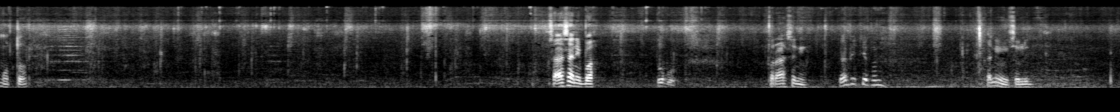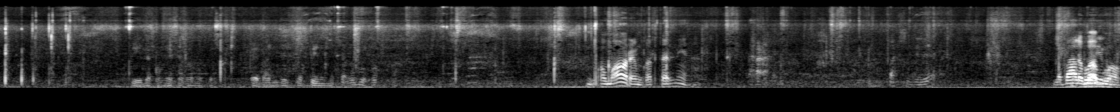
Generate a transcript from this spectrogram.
motor Sasa nih, Bah? Tubuh. Terasa nih. Tapi tiap kan ini solid Om pemirsa banget ya kayak bandung kopi Indonesia lu kok mau mau rem ya? pas ini ya lebabo mau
